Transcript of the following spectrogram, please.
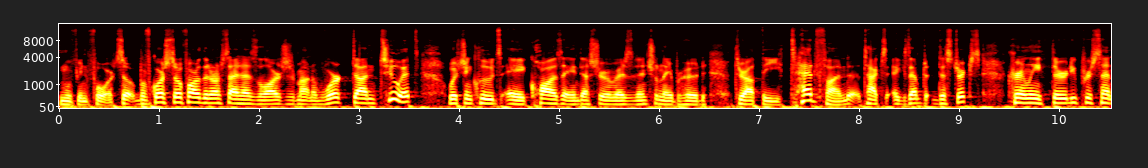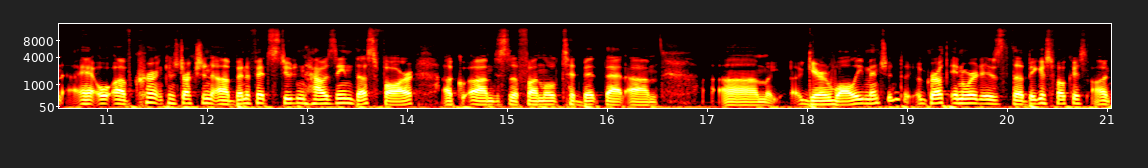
moving forward. So, of course, so far the north side has the largest amount of work done to it, which includes a quasi-industrial residential neighborhood throughout the TED Fund tax-exempt districts. Currently, 30% uh, of current construction uh, benefits student housing thus far. Uh, um, just a fun little tidbit that. Um, um, Garin Wally mentioned. Growth inward is the biggest focus on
